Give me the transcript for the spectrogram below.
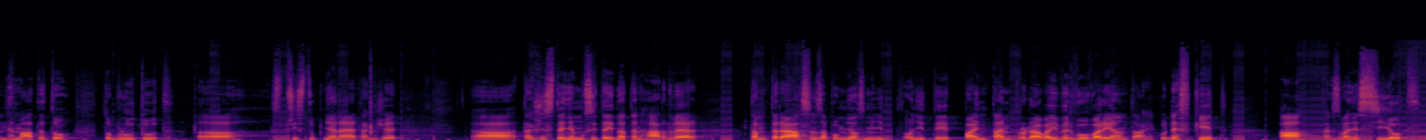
nemáte to, to Bluetooth uh, zpřístupněné, takže, uh, takže stejně musíte jít na ten hardware. Tam teda já jsem zapomněl zmínit, oni ty Time prodávají ve dvou variantách, jako DevKit a takzvaně sealed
